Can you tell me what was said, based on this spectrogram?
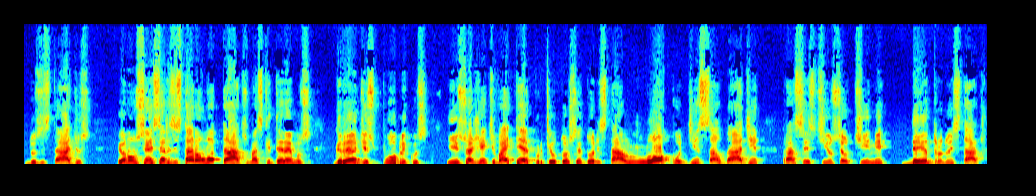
dos estádios, eu não sei se eles estarão lotados, mas que teremos grandes públicos, isso a gente vai ter, porque o torcedor está louco de saudade para assistir o seu time dentro do estádio.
